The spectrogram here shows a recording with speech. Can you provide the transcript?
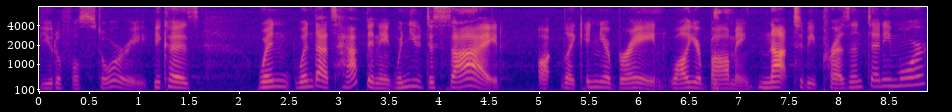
beautiful story because when when that's happening, when you decide uh, like in your brain while you're bombing not to be present anymore,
